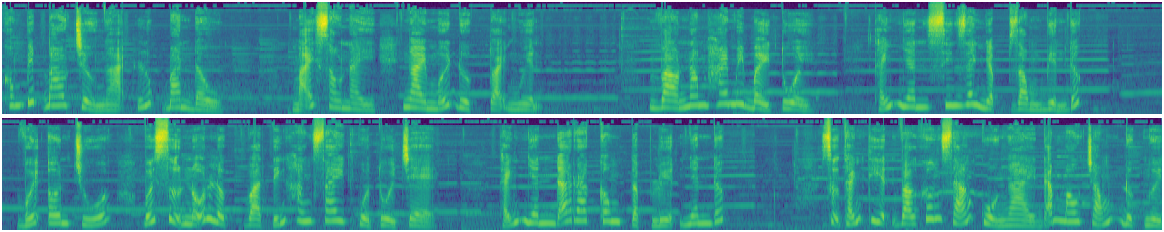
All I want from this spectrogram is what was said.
không biết bao trở ngại lúc ban đầu. Mãi sau này, Ngài mới được toại nguyện. Vào năm 27 tuổi, Thánh Nhân xin gia nhập dòng biển Đức. Với ơn Chúa, với sự nỗ lực và tính hăng say của tuổi trẻ, thánh nhân đã ra công tập luyện nhân đức. Sự thánh thiện và gương sáng của Ngài đã mau chóng được người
